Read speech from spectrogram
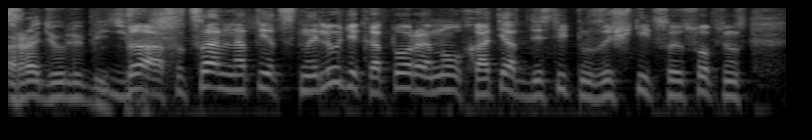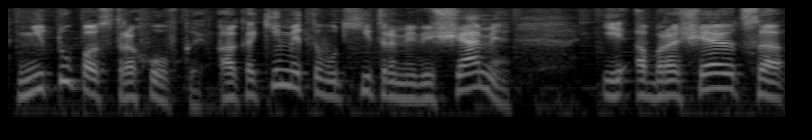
Радиолюбители. Да, социально ответственные люди, которые, ну, хотят действительно защитить свою собственность не тупо страховкой, а какими-то вот хитрыми вещами и обращаются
